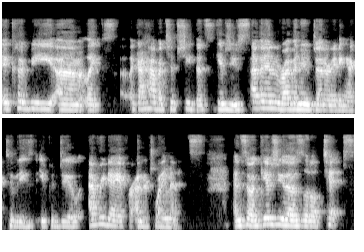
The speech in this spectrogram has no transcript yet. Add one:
It could be um, like like I have a tip sheet that gives you seven revenue generating activities that you can do every day for under 20 minutes. And so it gives you those little tips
